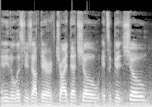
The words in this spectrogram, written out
any of the listeners out there have tried that show. It's a good show.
